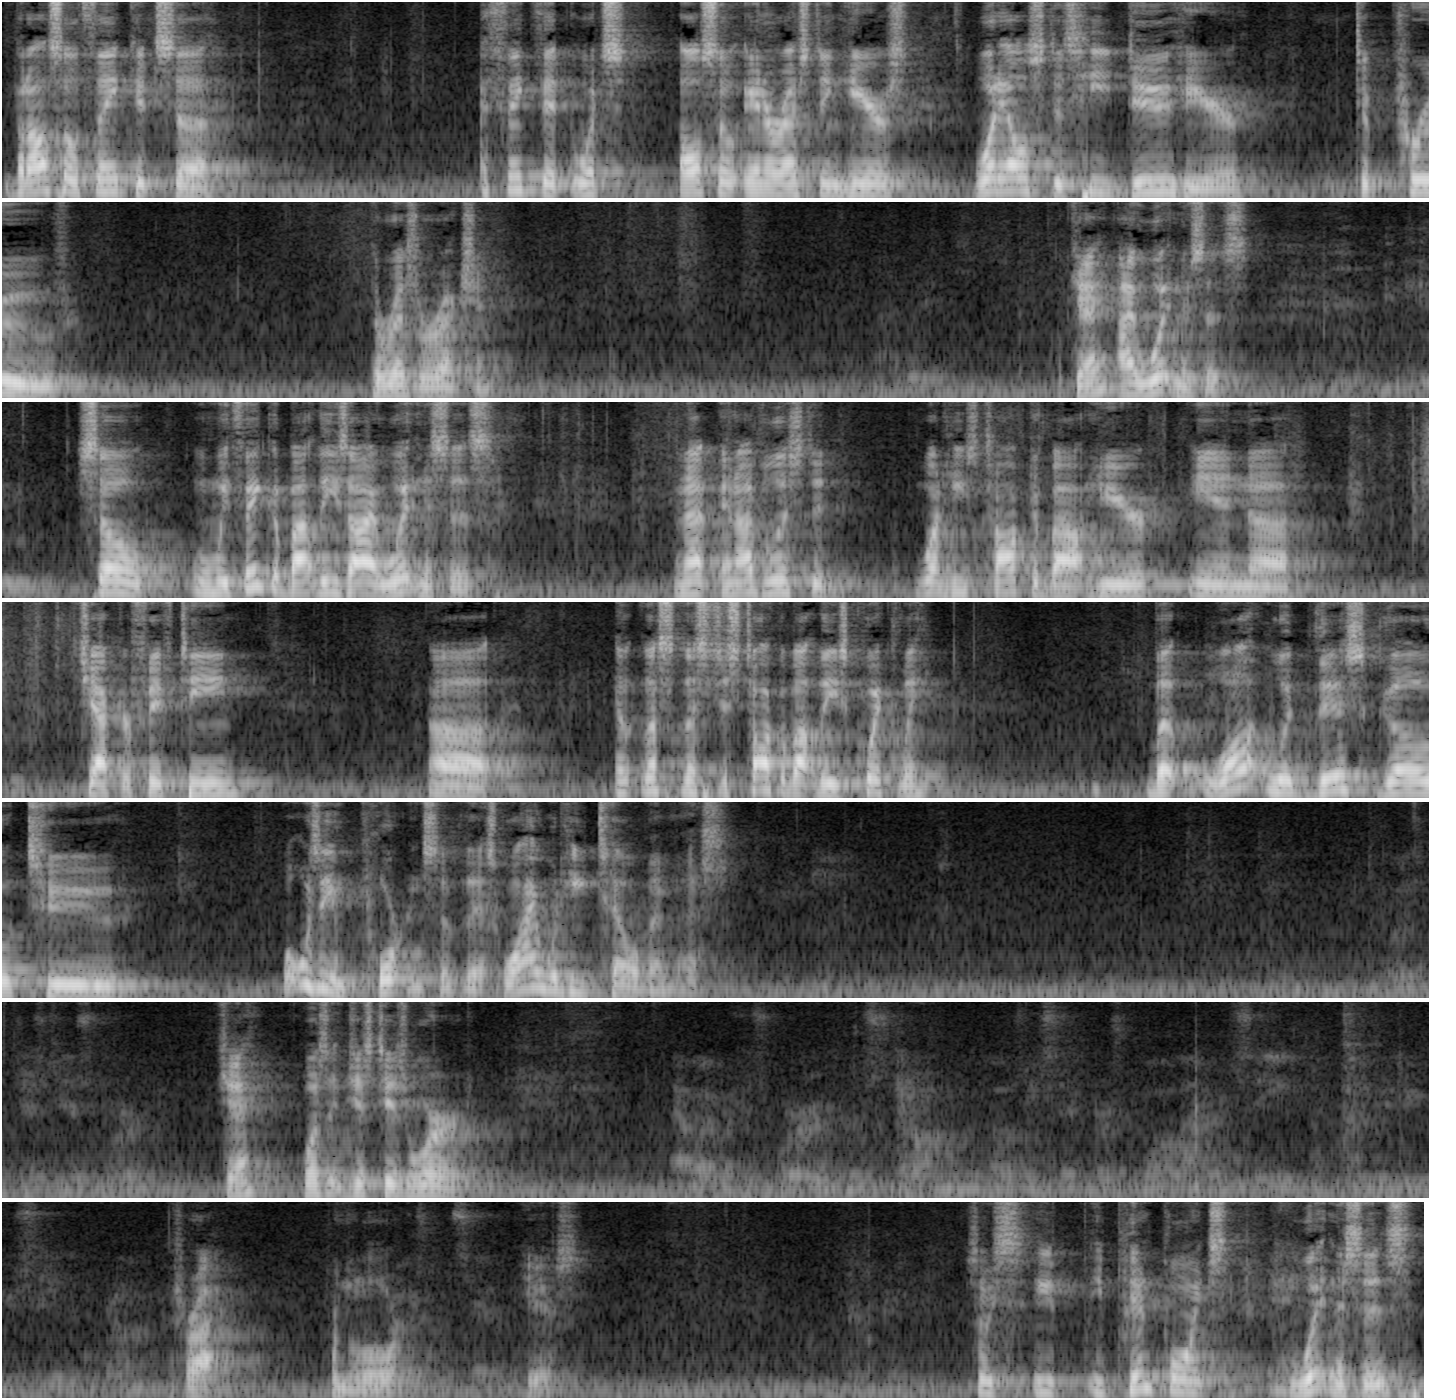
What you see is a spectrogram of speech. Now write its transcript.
but also think it's, uh, I think that what's also interesting here is what else does he do here to prove the resurrection? Okay, eyewitnesses. So when we think about these eyewitnesses, and, I, and I've listed what he's talked about here in uh, chapter 15. Uh, let's, let's just talk about these quickly. But what would this go to? What was the importance of this? Why would he tell them this? It wasn't just his word. Okay? Wasn't just his word. However, his word was strong because he said, first of all, I received, who did you receive it from? That's right. From the Lord. Yes. So he, he pinpoints witnesses,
